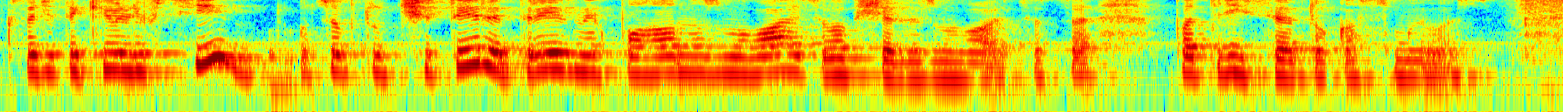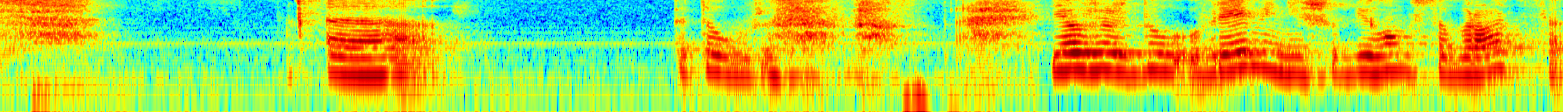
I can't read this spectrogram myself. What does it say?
Кстати, такі олівці, оце тут чотири, три з них погано змиваються, взагалі не змиваються. Це Патрісія тільки смилась. Е, це ужас просто. Я вже жду времени, щоб бігом собратися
